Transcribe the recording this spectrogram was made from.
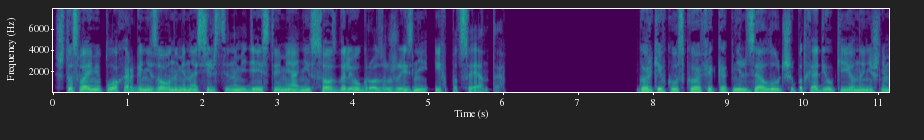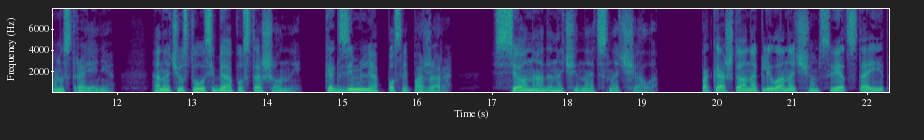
что своими плохо организованными насильственными действиями они создали угрозу жизни их пациента. Горький вкус кофе как нельзя лучше подходил к ее нынешнему настроению. Она чувствовала себя опустошенной, как земля после пожара. Все надо начинать сначала. Пока что она кляла, на чем свет стоит,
